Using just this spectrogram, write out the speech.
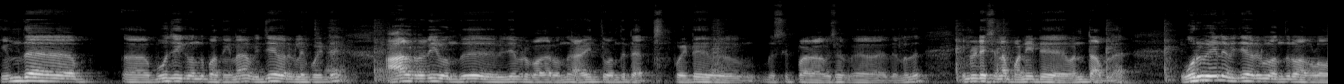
இந்த பூஜைக்கு வந்து பார்த்தீங்கன்னா விஜய் அவர்களை போயிட்டு ஆல்ரெடி வந்து விஜய் பிரபாகர் வந்து அழைத்து வந்துட்டார். போயிட்டு விசிட் ப விசிட் இது என்னது இன்விடேஷன்லாம் பண்ணிட்டு வந்துட்டாப்புல. ஒருவேளை விஜய் அவர்கள் வந்துடுவாங்களோ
